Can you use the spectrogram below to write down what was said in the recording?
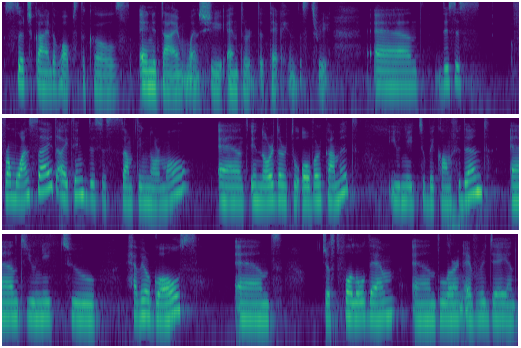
such kind of obstacles anytime when she entered the tech industry. And this is, from one side, I think this is something normal. And in order to overcome it, you need to be confident and you need to have your goals and just follow them and learn every day and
